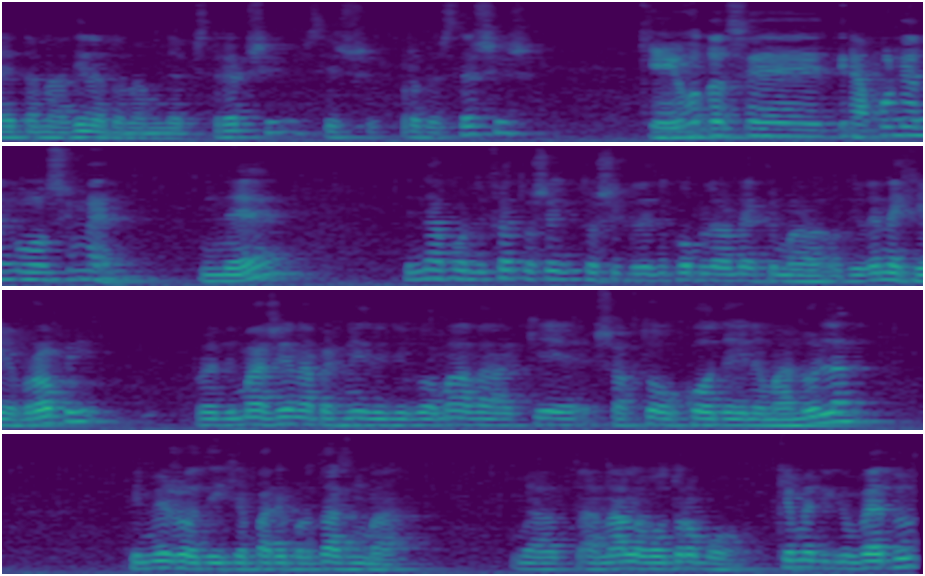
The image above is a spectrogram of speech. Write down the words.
θα ήταν αδύνατο να μην επιστρέψει στις πρώτες θέσεις. Και έχοντας ε, την απώλεια του Οσημέν. Ναι, η Νάπολη φέτος έχει το συγκριτικό πλεονέκτημα ότι δεν έχει Ευρώπη, προετοιμάζει ένα παιχνίδι την εβδομάδα και σε αυτό ο Κόντε είναι μανούλα. Θυμίζω ότι είχε πάρει πρωτάθλημα με ανάλογο τρόπο και με την Juventus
